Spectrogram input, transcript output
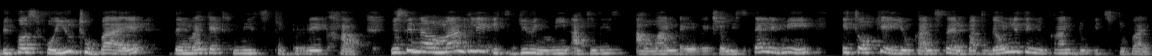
Because for you to buy the market needs to break half you see now monthly it's giving me at least a one direction. It's telling me it's okay you can sell but the only thing you can't do is to buy.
